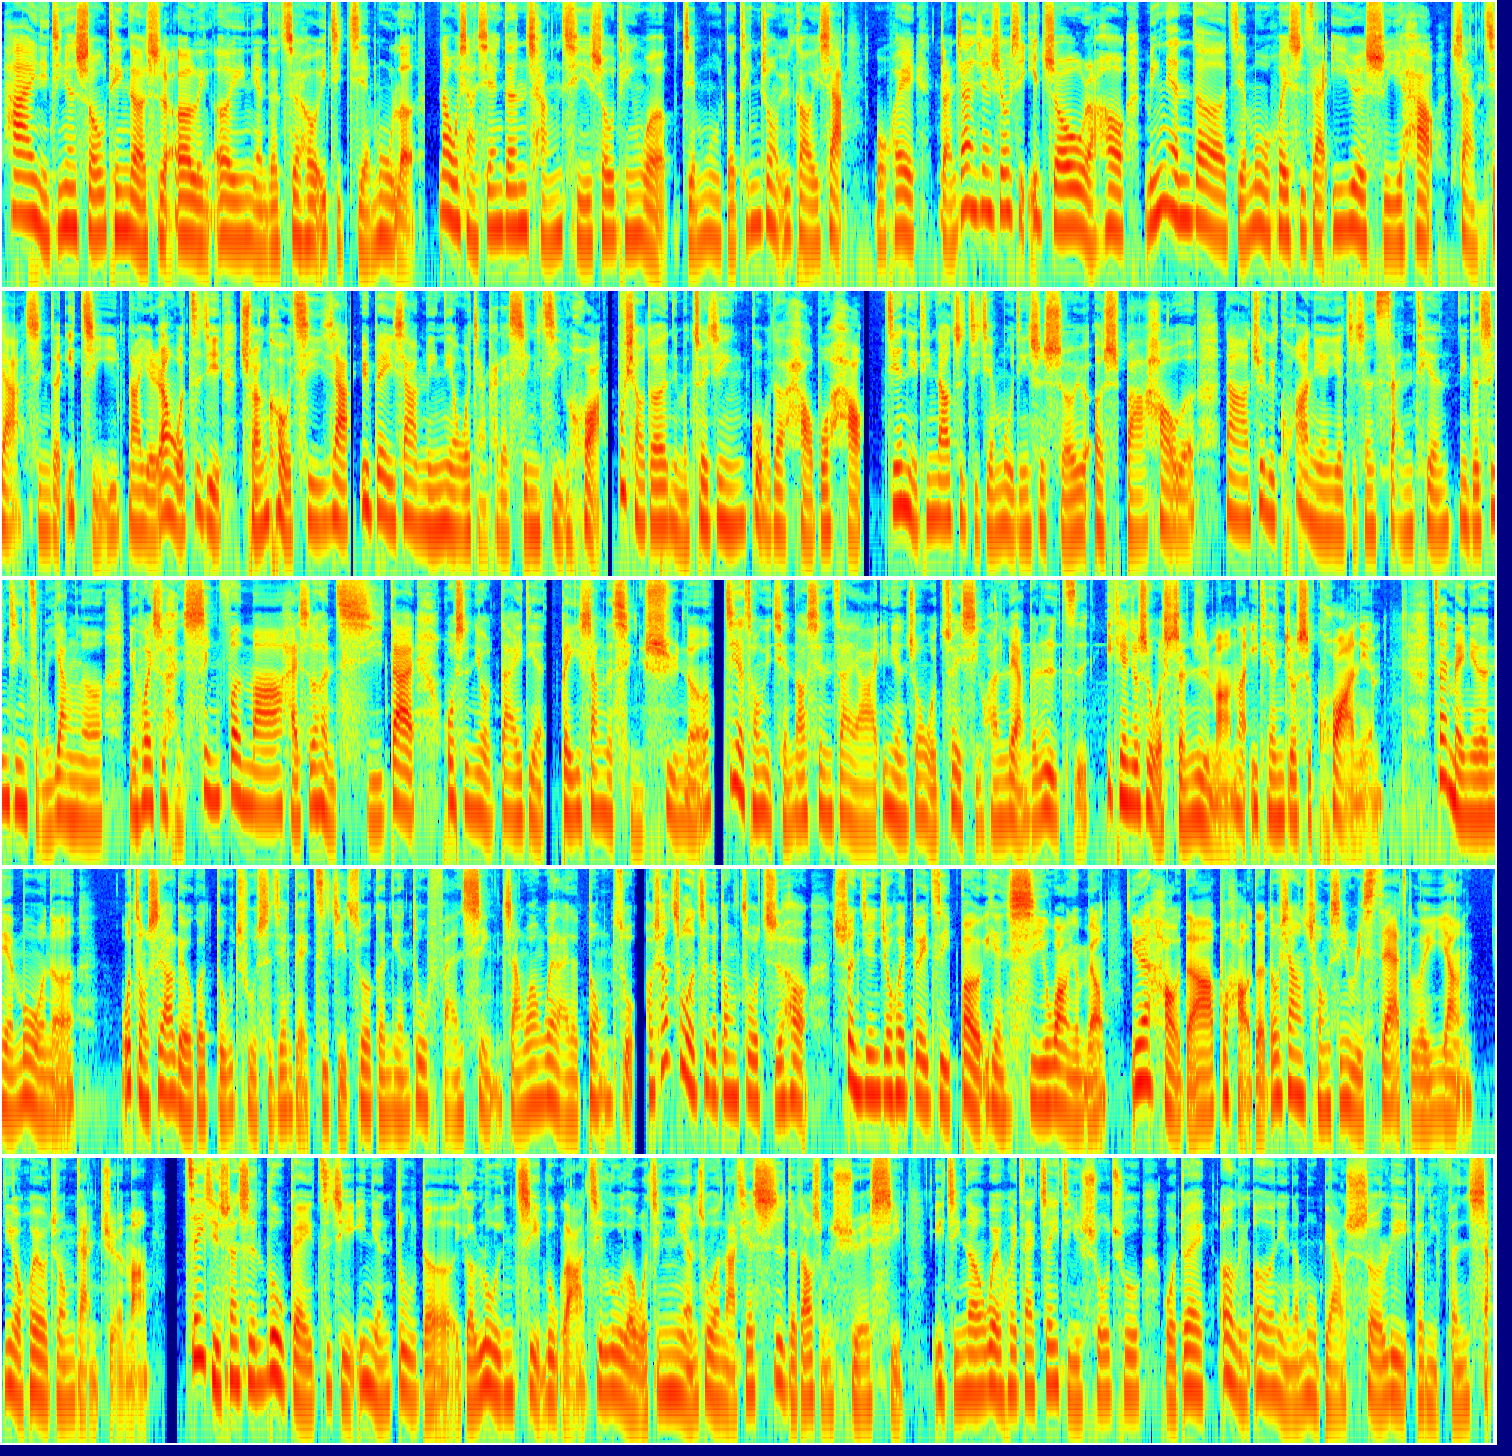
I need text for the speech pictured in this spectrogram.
嗨，你今天收听的是二零二一年的最后一集节目了。那我想先跟长期收听我节目的听众预告一下。我会短暂先休息一周，然后明年的节目会是在一月十一号上架新的一集。那也让我自己喘口气一下，预备一下明年我展开的新计划。不晓得你们最近过得好不好？今天你听到这集节目已经是十二月二十八号了，那距离跨年也只剩三天，你的心情怎么样呢？你会是很兴奋吗？还是很期待？或是你有带一点悲伤的情绪呢？记得从以前到现在啊，一年中我最喜欢两个日子，一天就是我生日嘛，那一天就是跨年。在每年的年末呢，我总是要留个独处时间给自己，做个年度反省、展望未来的动作。好像做了这个动作之后，瞬间就会对自己抱有一点希望，有没有？因为好的啊、不好的都像重新 reset 了一样。你有会有这种感觉吗？这一集算是录给自己一年度的一个录音记录啦，记录了我今年做了哪些事，得到什么学习，以及呢，我也会在这一集说出我对二零二二年的目标设立，跟你分享。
